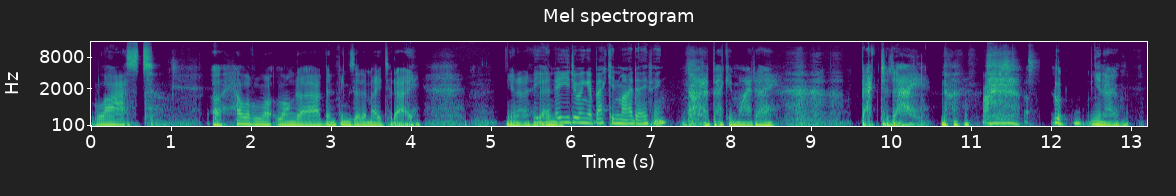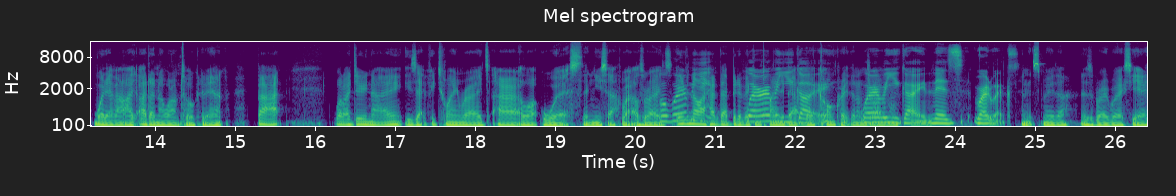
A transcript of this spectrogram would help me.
last a hell of a lot longer than things that are made today you know Are you, are you doing a back in my day thing? not a back in my day back today Right. look you know whatever I, I don't know what i'm talking about but what I do know is that Victorian roads are a lot worse than New South Wales roads, Well, even though I you- have that bit of a complaint you about the concrete that I'm Wherever driving on. you go, there's roadworks. and it's smoother. There's roadworks, yeah.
